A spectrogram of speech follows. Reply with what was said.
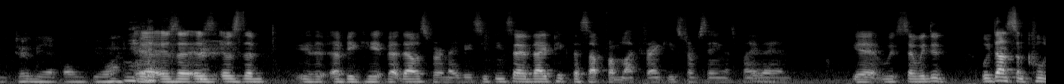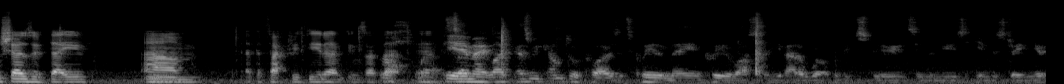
You turn the app on if you want. yeah, it was a, it was it was the a big hit, but that was for an ABC thing. So they picked us up from like Frankie's from seeing us play there, and yeah, we, so we did. We've done some cool shows with Dave, um, at the Factory Theatre and things like that. Oh, yeah. Yeah, mate. Like as we come to a close, it's clear to me and clear to us that you've had a wealth of experience in the music industry, and you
